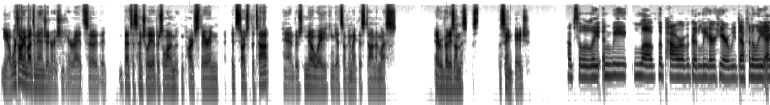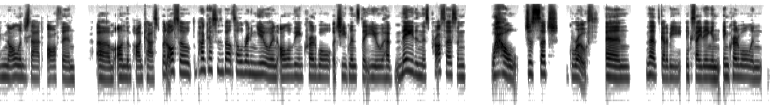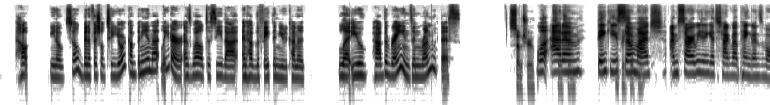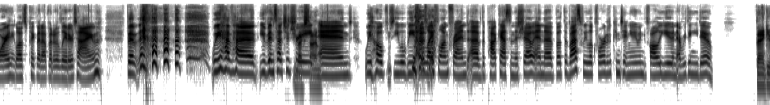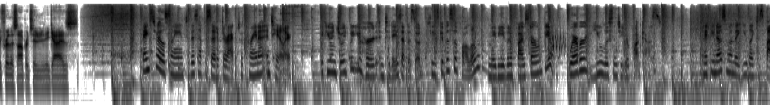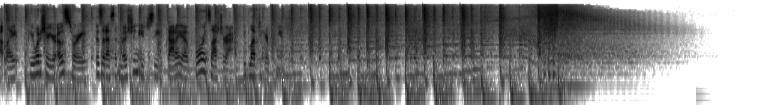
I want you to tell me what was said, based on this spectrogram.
you know, we're talking about demand generation here, right? So that, that's essentially it. There's a lot of moving parts there and it starts at the top and there's no way you can get something like this done unless everybody's on this, the same page. Absolutely. And we love the power of a good leader here. We definitely acknowledge that often um, on the podcast, but also the podcast is about celebrating you and all of the incredible achievements that you have made in this process. And wow, just such growth. And that's got to be exciting and incredible and help, you know, so beneficial to your company and that leader as well to see that and have the faith in you to kind of let you have the reins and run with this. So true. Well, Adam, so Thank you so much. That. I'm sorry we didn't get to talk about penguins more. I think we'll have to pick that up at a later time. But we have had, you've been such a treat, and we hope you will be a lifelong friend of the podcast and the show. And uh, both of us, we look forward to continuing to follow you and everything you do. Thank you for this opportunity, guys. Thanks for listening to this episode of Direct with Corrina and Taylor. If you enjoyed what you heard in today's episode, please give us a follow, maybe even a five star review, wherever you listen to your podcast. And if you know someone that you'd like to spotlight, if you want to share your own story, visit us at motionagency.io forward slash direct. We'd love to hear from you.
